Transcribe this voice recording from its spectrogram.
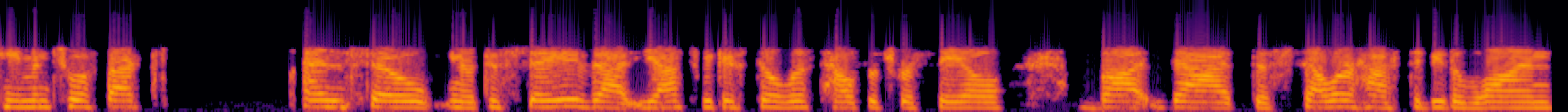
came into effect. And so, you know, to say that yes, we can still list houses for sale, but that the seller has to be the one.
